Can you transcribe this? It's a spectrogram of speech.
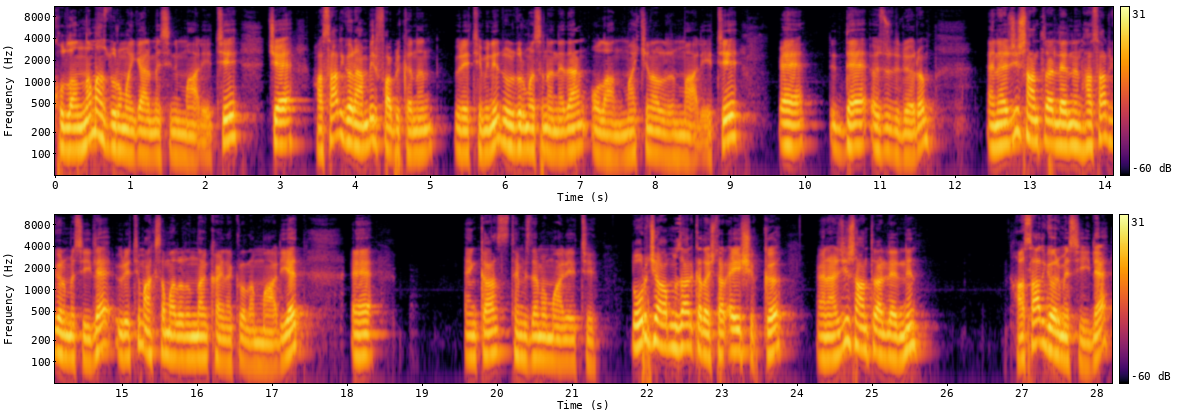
kullanılamaz duruma gelmesinin maliyeti. C. Hasar gören bir fabrikanın üretimini durdurmasına neden olan makinaların maliyeti. E. D. Özür diliyorum. Enerji santrallerinin hasar görmesiyle üretim aksamalarından kaynaklanan maliyet. E. Enkaz temizleme maliyeti. Doğru cevabımız arkadaşlar E şıkkı. Enerji santrallerinin hasar görmesiyle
